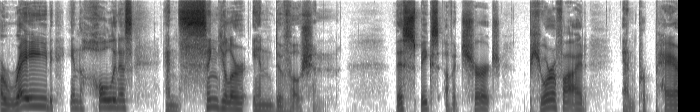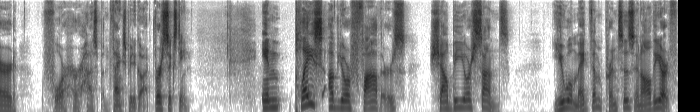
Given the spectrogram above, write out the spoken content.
arrayed in holiness, and singular in devotion. This speaks of a church purified and prepared for her husband. Thanks be to God. Verse 16 In place of your fathers shall be your sons. You will make them princes in all the earth.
